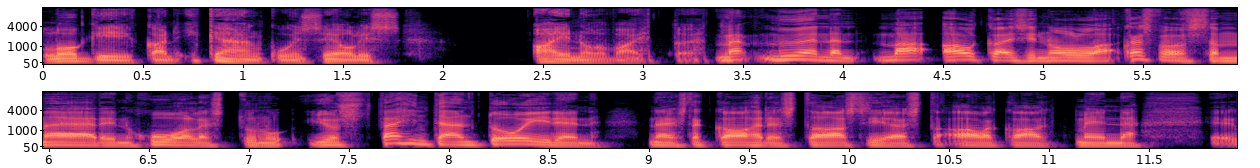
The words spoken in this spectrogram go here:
logiikan ikään kuin se olisi ainoa vaihtoehto. Mä myönnän, mä alkaisin olla kasvavassa määrin huolestunut, jos vähintään toinen näistä kahdesta asiasta alkaa mennä eh,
